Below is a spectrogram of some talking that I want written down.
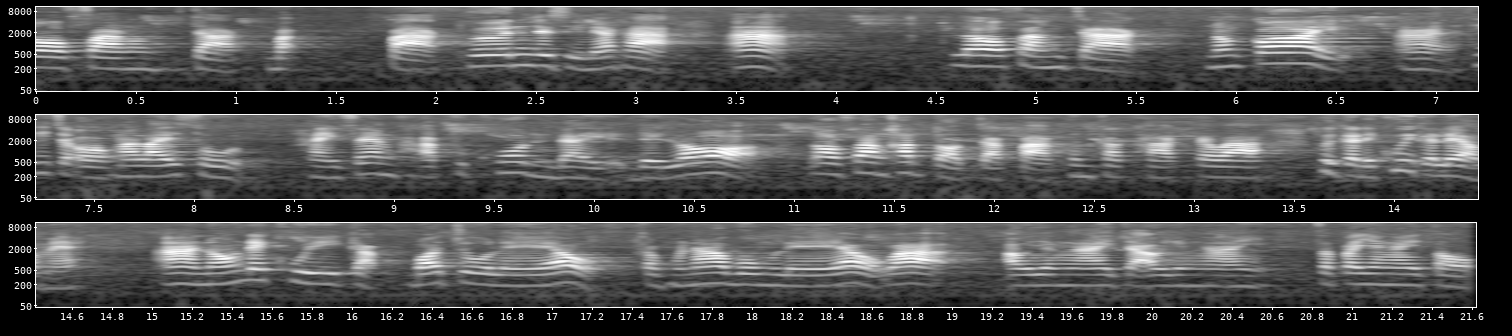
รอฟังจากปากเพิ่นจังสิแม่ค่ะอะรอฟังจาก น้องก้อยอ่าที่จะออกมาไลฟ์สดให้แฟนคลับ ทุกคนได้ได้รอรอฟังคำตอบจากปากเพิ่นคักๆแต่ว่าเพิ่นก็ได้คุยกันแล้วไหมอ่าน้องได้คุยกับบอสโจแล้ว กับหัวหน้าวงแล้วว่าเอายังไงจะเอายังไง จะไปยังไงต่อ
